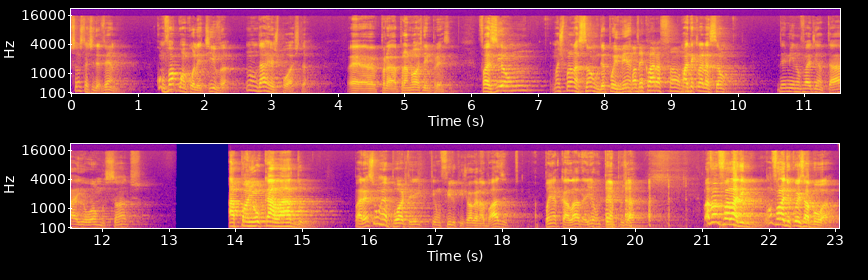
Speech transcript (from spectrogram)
o Santos está te devendo? Convoca uma coletiva, não dá resposta é, para nós da imprensa. Fazia um, uma explanação, um depoimento. Uma declaração. Uma né? declaração. Demi não vai adiantar, eu amo o Santos. Apanhou calado. Parece um repórter aí, que tem um filho que joga na base, apanha calado aí há um tempo já. Mas vamos falar de, vamos falar de coisa boa.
